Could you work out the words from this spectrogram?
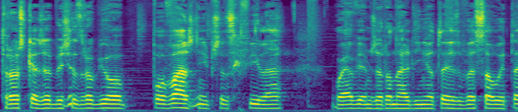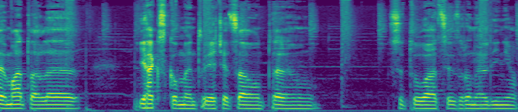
troszkę, żeby się zrobiło poważniej przez chwilę, bo ja wiem, że Ronaldinho to jest wesoły temat, ale jak skomentujecie całą tę sytuację z Ronaldinho?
